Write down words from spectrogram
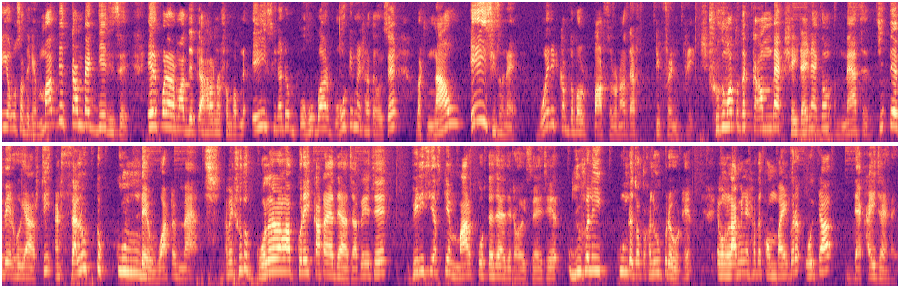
এই অবস্থা থেকে মাদ্রিদ কামব্যাক দিয়ে দিছে। এরপরে আর মাদ্রিদকে হারানো সম্ভব না। এই সিনারিও বহুবার বহু টিমের সাথে হয়েছে বাট নাও এই সিজনে when it comes about Barcelona that's different breed শুধুমাত্র যে কামব্যাক সেইটাই না, একদম ম্যাচ জিতে বের হয়ে আসছি and salute to Kounde what a match আমি শুধু গোলের আলাপ করেই কাটায় দেওয়া যাবে যে ভিনিসিয়াসকে মার্ক করতে যায় যেটা হয়েছে, যে ইউজুয়ালি কুন্ডে যতখানি উপরে ওঠে এবং লামিনের সাথে কম্বাইন করে ওইটা দেখাই যায় নাই।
